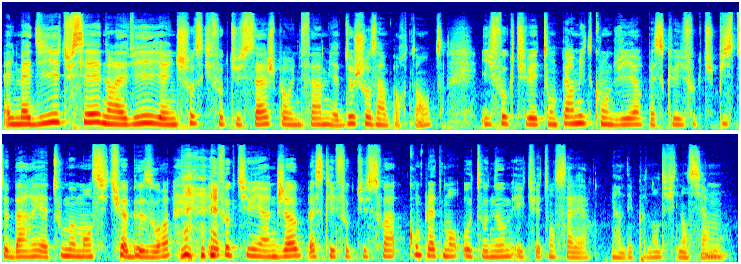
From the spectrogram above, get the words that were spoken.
Elle m'a dit, tu sais, dans la vie, il y a une chose qu'il faut que tu saches pour une femme. Il y a deux choses importantes. Il faut que tu aies ton permis de conduire parce qu'il faut que tu puisses te barrer à tout moment si tu as besoin. il faut que tu aies un job parce qu'il faut que tu sois complètement autonome et que tu aies ton salaire. Et indépendante financièrement. Mm.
